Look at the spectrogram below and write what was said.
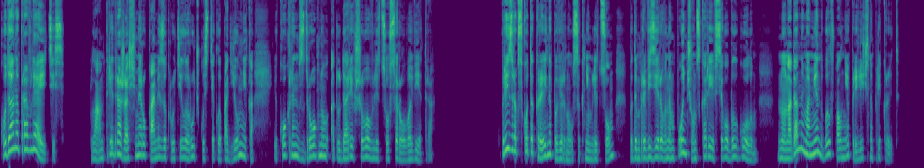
«Куда направляетесь?» Пламтри дрожащими руками закрутила ручку стеклоподъемника, и Кокрин вздрогнул от ударившего в лицо сырого ветра. Призрак Скотта Крейна повернулся к ним лицом. Под импровизированным пончо он, скорее всего, был голым, но на данный момент был вполне прилично прикрыт.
